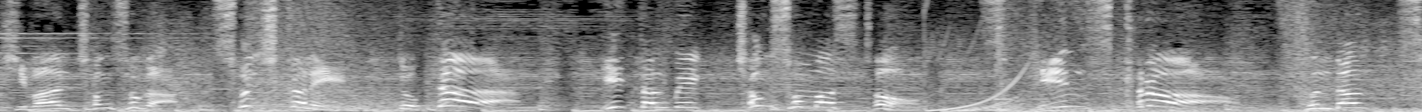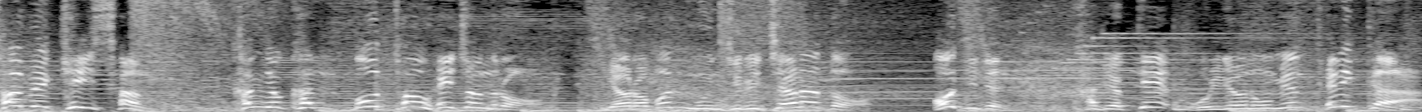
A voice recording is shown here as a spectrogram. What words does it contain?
집안 청소가 순식간에 뚝딱 일당백 청소 마스터 스핀 스크럽 분당 400K 이상 강력한 모터 회전으로 여러 번 문지르지 않아도 어디든 가볍게 올려놓으면 되니까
